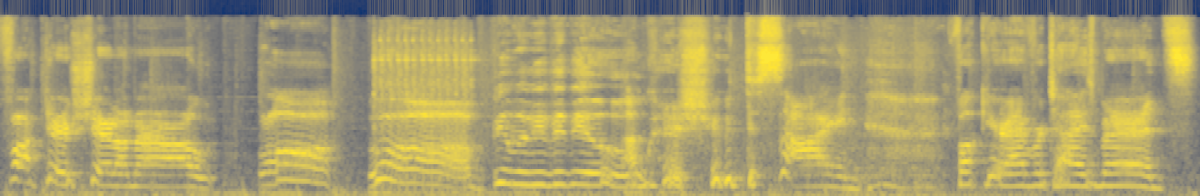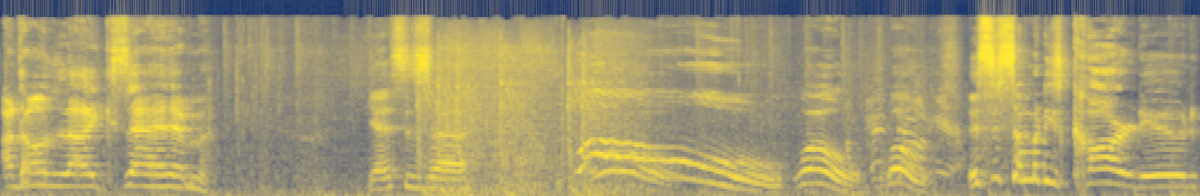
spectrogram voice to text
Fuck this shit. I'm out. Oh, Oh, pew, pew, pew, pew, pew. I'm gonna shoot the sign. Fuck your advertisements. I don't like them. Yeah, this is uh. Whoa! Whoa, whoa! This is somebody's car, dude.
